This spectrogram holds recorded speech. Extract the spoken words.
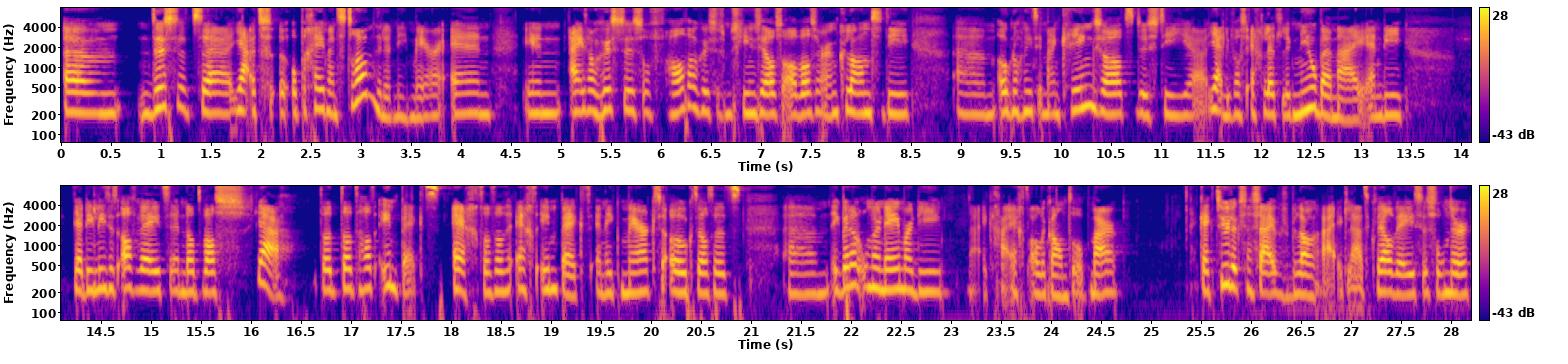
Um, dus het, uh, ja, het, op een gegeven moment stroomde het niet meer. En in eind augustus of half augustus misschien zelfs al was er een klant die um, ook nog niet in mijn kring zat. Dus die, uh, ja, die was echt letterlijk nieuw bij mij. En die, ja, die liet het afweten. En dat was, ja, dat, dat had impact. Echt, dat had echt impact. En ik merkte ook dat het. Um, ik ben een ondernemer die. Nou, ik ga echt alle kanten op. Maar kijk, tuurlijk zijn cijfers belangrijk. Laat ik wel wezen. Zonder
